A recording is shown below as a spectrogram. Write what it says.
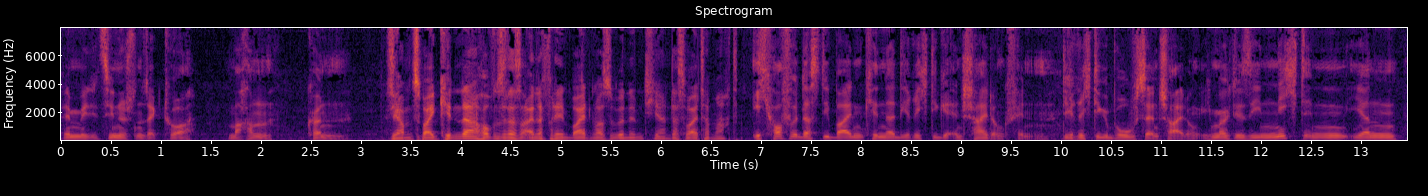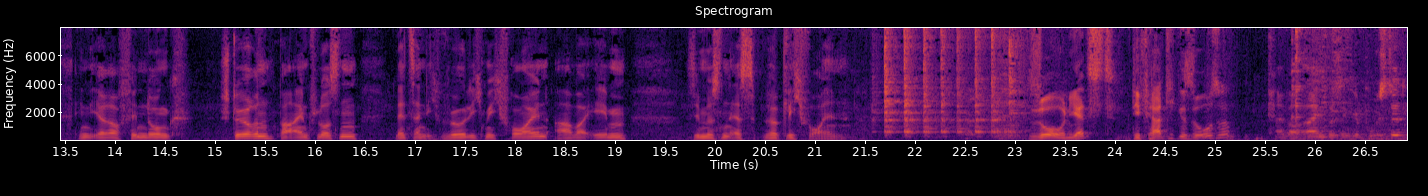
im medizinischen Sektor machen können. Sie haben zwei Kinder. Hoffen Sie, dass einer von den beiden was übernimmt hier, das weitermacht? Ich hoffe, dass die beiden Kinder die richtige Entscheidung finden, die richtige Berufsentscheidung. Ich möchte sie nicht in, ihren, in ihrer Findung stören, beeinflussen. Letztendlich würde ich mich freuen, aber eben, sie müssen es wirklich wollen. So, und jetzt die fertige Soße. Einfach rein, ein bisschen gepustet.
